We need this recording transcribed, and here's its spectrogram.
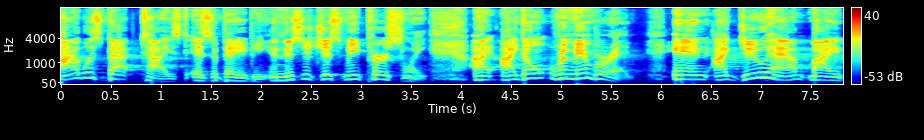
I was baptized as a baby, and this is just me personally. I, I don't remember it. And I do have my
